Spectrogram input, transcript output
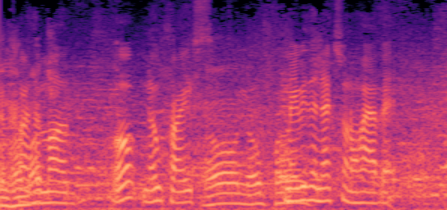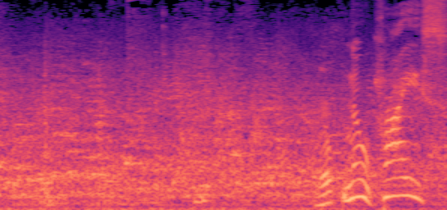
and how or much? the mug. Oh, no price. Oh, no problem. Maybe the next one will have it. Nope. No price.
